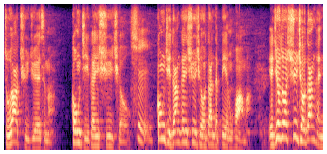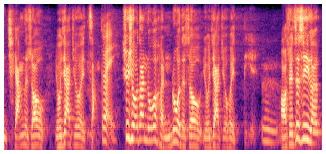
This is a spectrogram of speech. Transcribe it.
主要取决于什么？供给跟需求是供给端跟需求端的变化嘛。也就是说，需求端很强的时候，油价就会涨；对，需求端如果很弱的时候，油价就会跌。嗯，啊，所以这是一个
